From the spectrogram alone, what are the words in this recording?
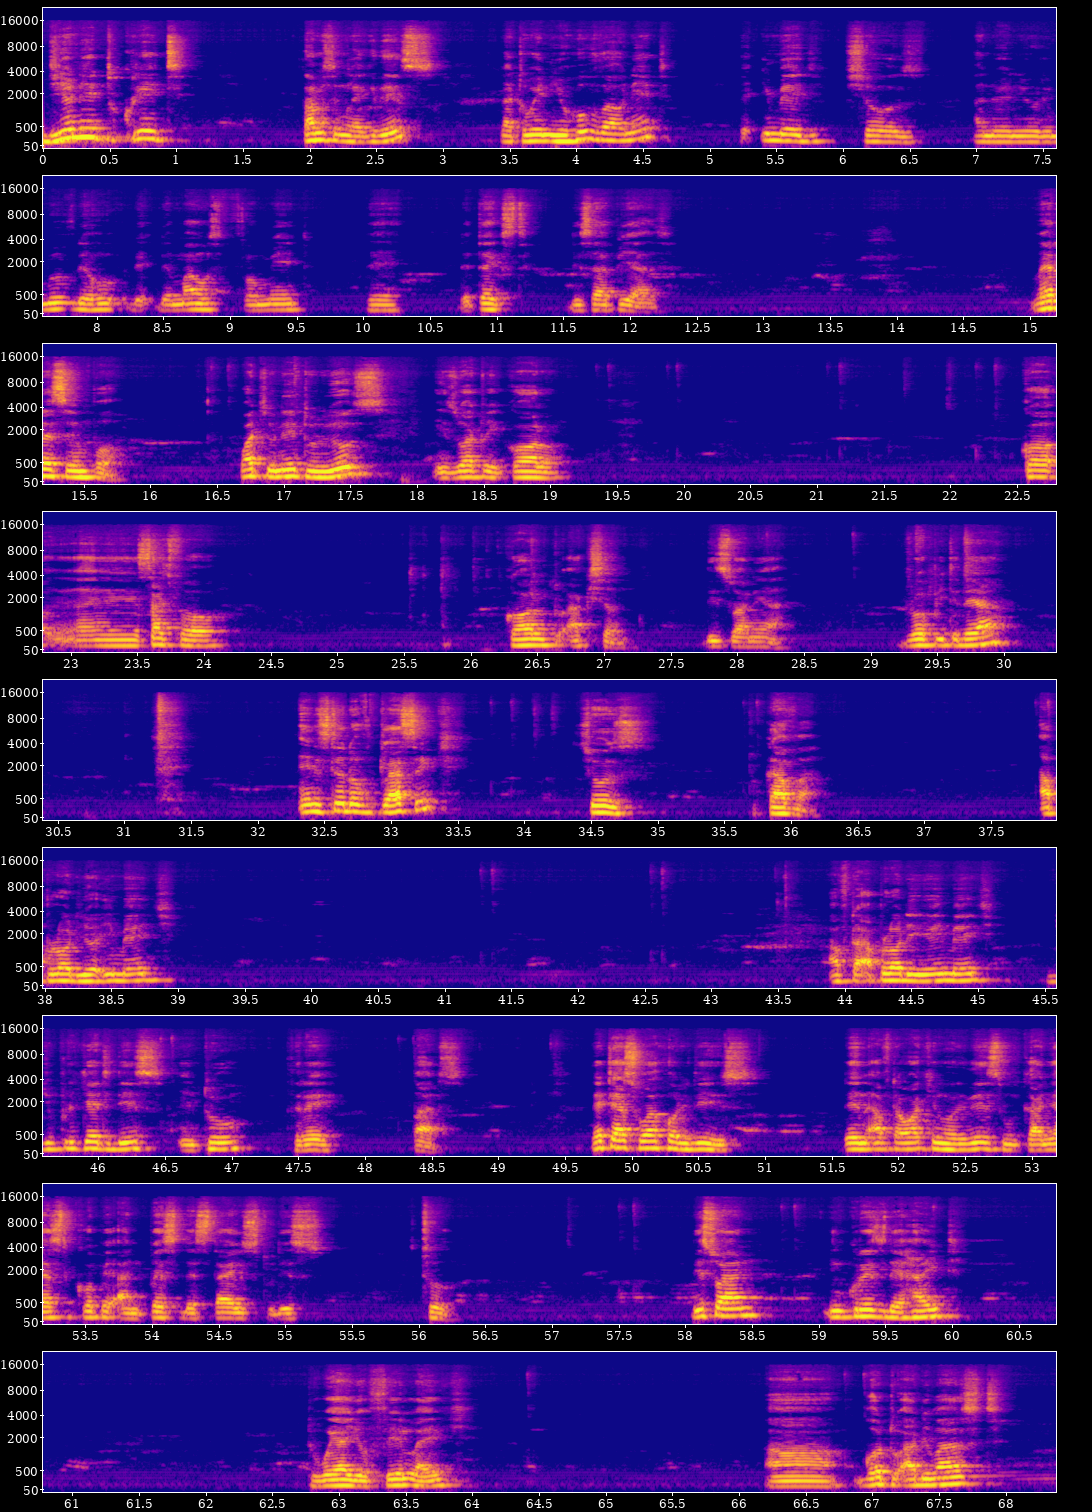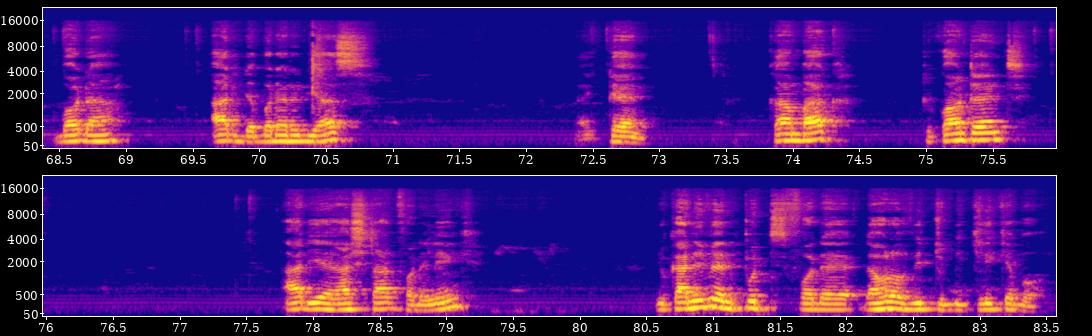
Do you need to create something like this that when you hover on it, the image shows, and when you remove the, the, the mouse from it, the, the text disappears. Very simple. What you need to use is what we call, call uh, search for call to action. This one here. Drop it there. Instead of classic, choose to cover. Upload your image. After uploading your image, duplicate this into three parts. Let us work on this. Then after working on this, we can just copy and paste the styles to this too. This one, increase the height to where you feel like. Uh, go to advanced border, add the border radius like 10. Come back to content, add a hashtag for the link. You can even put for the, the whole of it to be clickable.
